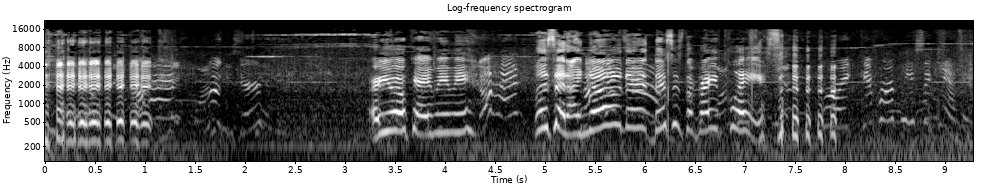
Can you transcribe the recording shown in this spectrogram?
Are you okay, Mimi? Go ahead. Listen, I know there. This is the right place. Rory, give her a piece of candy.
